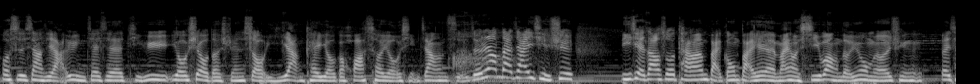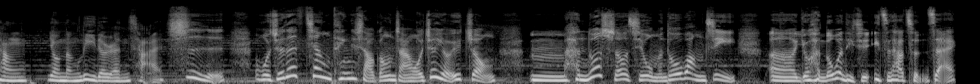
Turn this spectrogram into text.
或是像亚运这些体育优秀的选手一样，可以有个花车游行这样子，就让大家一起去。理解到说台湾百工百业也蛮有希望的，因为我们有一群非常有能力的人才。是，我觉得这样听小工长，我就有一种，嗯，很多时候其实我们都忘记，呃，有很多问题其实一直它存在，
